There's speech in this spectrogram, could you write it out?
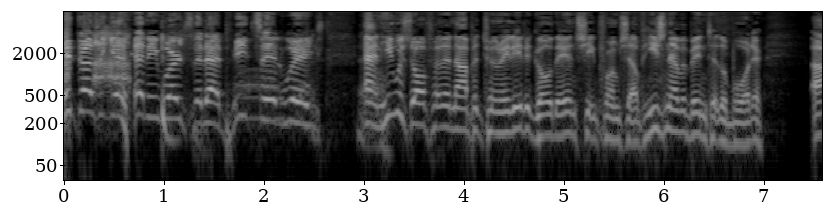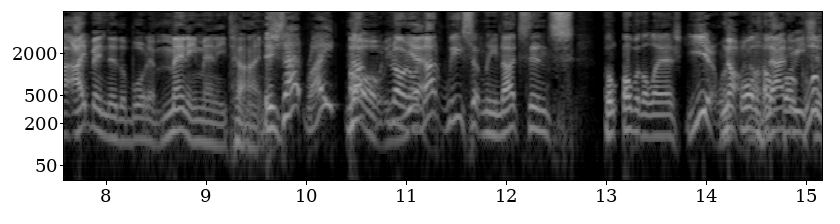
It doesn't get any worse than that pizza and wings. And he was offered an opportunity to go there and see for himself. He's never been to the border. Uh, I've been to the border many, many times. Is that right? Not, Oh, no, yeah. no, not recently. Not since over the last year. No, no, not recently,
